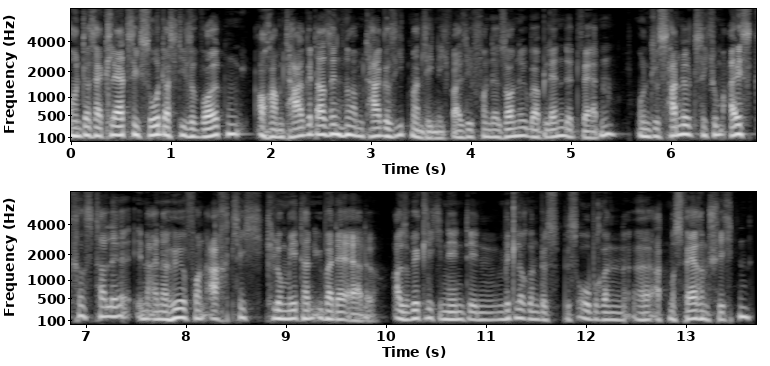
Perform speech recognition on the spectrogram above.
Und das erklärt sich so, dass diese Wolken auch am Tage da sind, nur am Tage sieht man sie nicht, weil sie von der Sonne überblendet werden. Und es handelt sich um Eiskristalle in einer Höhe von 80 Kilometern über der Erde. Also wirklich in den, den mittleren bis, bis oberen äh, Atmosphärenschichten.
